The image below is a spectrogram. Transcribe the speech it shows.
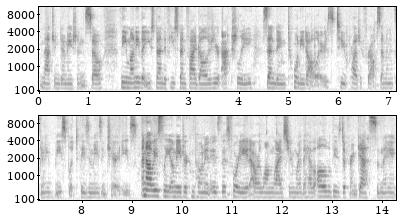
matching donations. So the money that you spend, if you spend $5, you're actually sending $20 to Project for Awesome, and it's going to be split to these amazing charities. And obviously a major component is this 48 hour long live stream where they have all of these different guests and they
